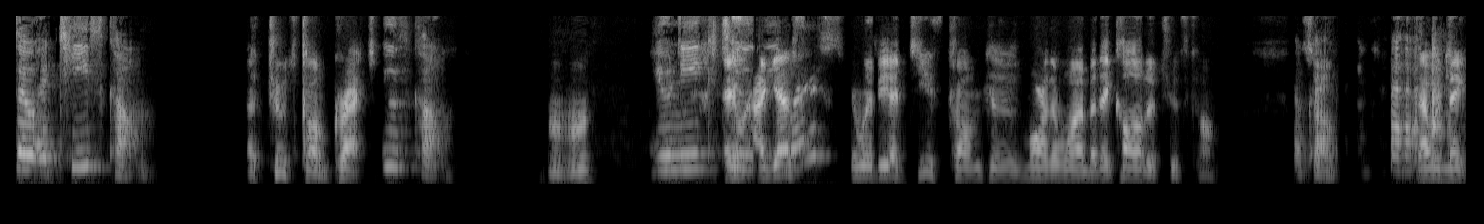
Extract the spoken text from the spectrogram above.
So a teeth comb, A tooth comb, correct. tooth comb, hmm unique Hey, to I guess-? It would be a teeth comb because there's more than one, but they call it a tooth comb. Okay. So that would make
